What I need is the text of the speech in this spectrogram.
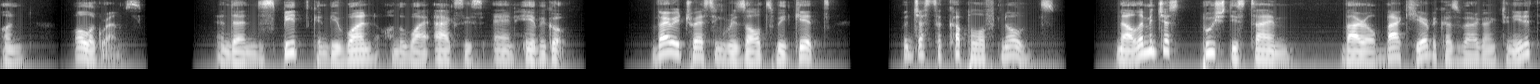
on holograms. And then the speed can be 1 on the y-axis and here we go. Very interesting results we get with just a couple of nodes. Now let me just push this time variable back here because we are going to need it.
